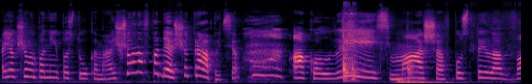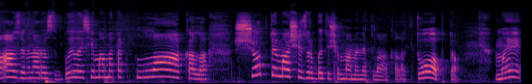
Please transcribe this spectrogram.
А якщо ми по ній постукаємо, а якщо вона впаде, що трапиться? А колись Маша впустила вазу, і вона розбилася, і мама так плакала. Що б той Маші зробити, щоб мама не плакала? Тобто ми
